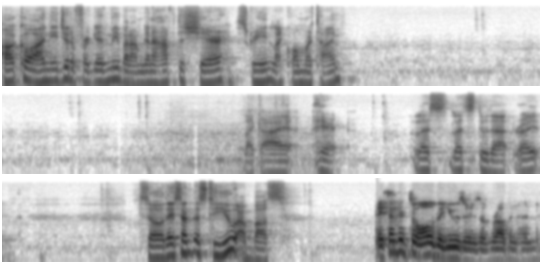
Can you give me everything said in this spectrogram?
Paco, I need you to forgive me, but I'm gonna have to share screen like one more time. Like I here. Let's let's do that, right? So they sent this to you, Abbas. They sent it to all the users of Robinhood,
